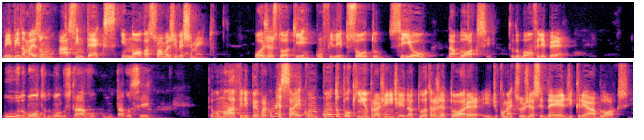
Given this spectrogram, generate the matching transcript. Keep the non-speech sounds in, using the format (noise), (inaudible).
Bem-vindo a mais um As Fintechs e Novas Formas de Investimento. Hoje eu estou aqui com Felipe Souto, CEO da Bloxy. Tudo bom, Felipe? Tudo bom, tudo bom, Gustavo. Como está você? Então vamos lá, Felipe. Para começar, aí, conta um pouquinho para a gente aí da tua trajetória e de como é que surgiu essa ideia de criar a Bloxy.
